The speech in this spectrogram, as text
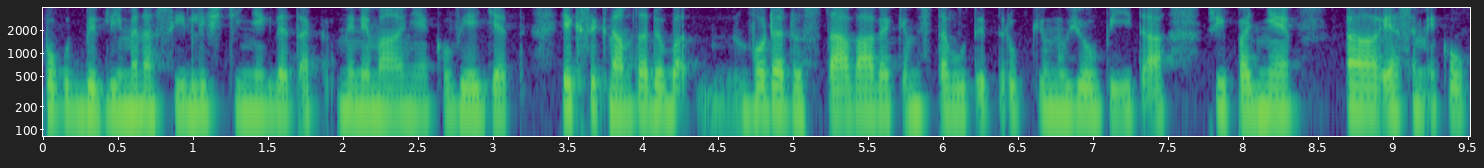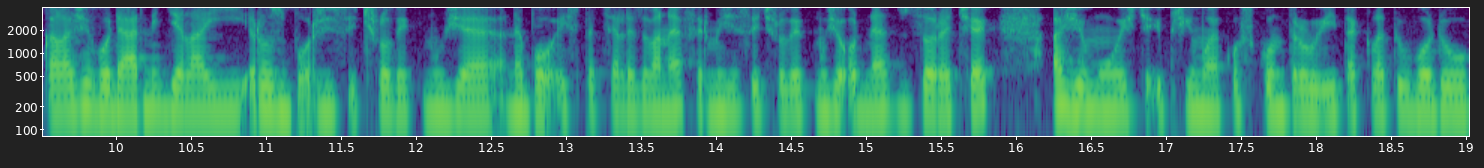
pokud bydlíme na sídlišti někde, tak minimálně jako vědět, jak se k nám ta doba, voda dostává, v jakém stavu ty trubky můžou být. A případně uh, já jsem i koukala, že vodárny dělají rozbor, že si člověk může, nebo i specializované firmy, že si člověk může odnést vzoreček a že mu ještě i přímo jako zkontrolují takhle tu vodu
